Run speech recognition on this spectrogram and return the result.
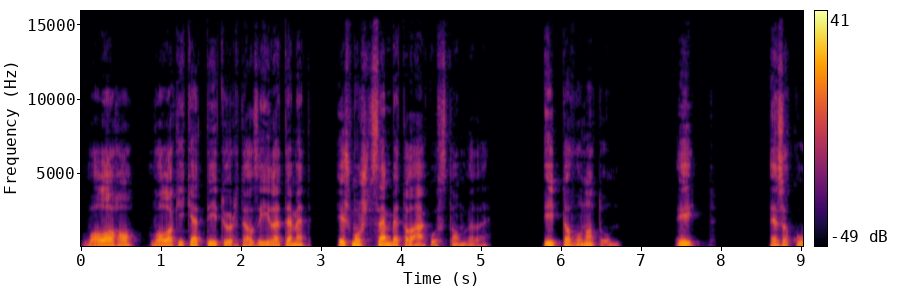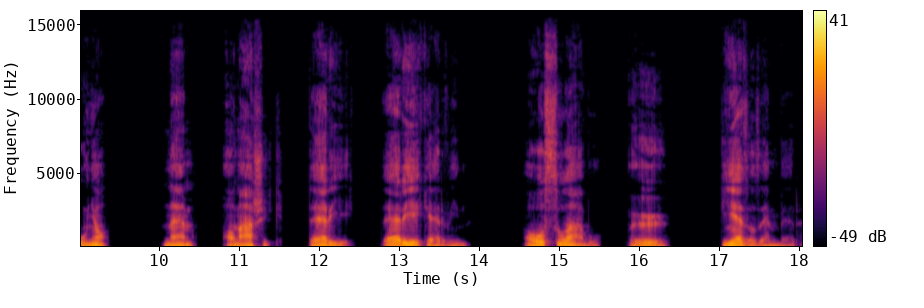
valaha valaki ketté törte az életemet, és most szembe találkoztam vele. Itt a vonaton? Itt. Ez a kúnya? Nem, a másik. Terjék, terjék, Ervin. A hosszú lábú? Ő. Ki ez az ember?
